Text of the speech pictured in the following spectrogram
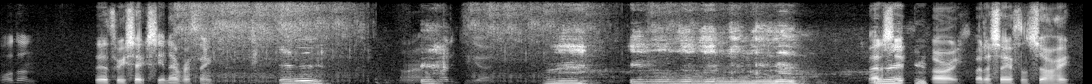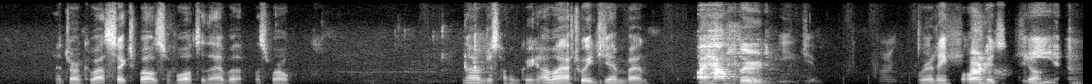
Well done. Did a 360 and everything. Alright, I'm ready to go. Better safe than sorry. Better safe than sorry. I drank about six bottles of water there, but let's roll. Now I'm just hungry. I might have to eat Jim, Ben. I have food. Eat Jim. Really? I What don't food's have to eat him.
